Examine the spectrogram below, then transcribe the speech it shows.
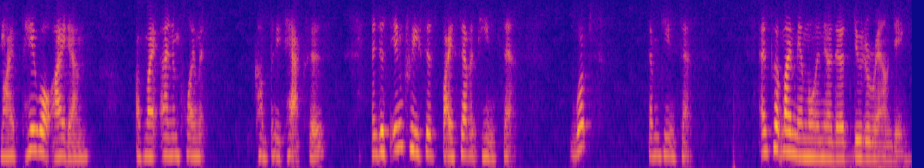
my payroll item of my unemployment company taxes and just increase this by 17 cents. Whoops, 17 cents. And put my memo in there that's due to rounding.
